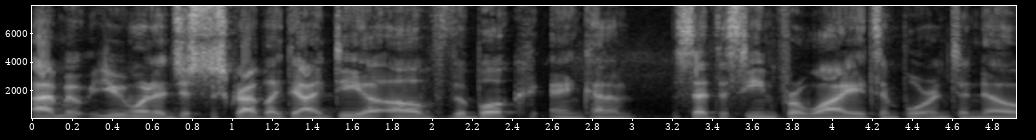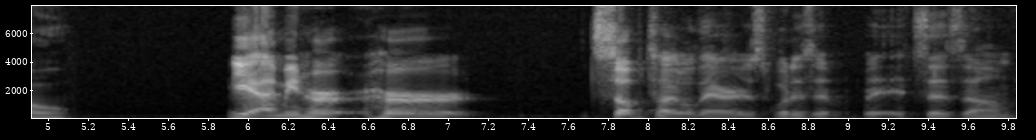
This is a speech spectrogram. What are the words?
I mean, you want to just describe like the idea of the book and kind of set the scene for why it's important to know. Yeah, I mean her her subtitle there is what is it? It says um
